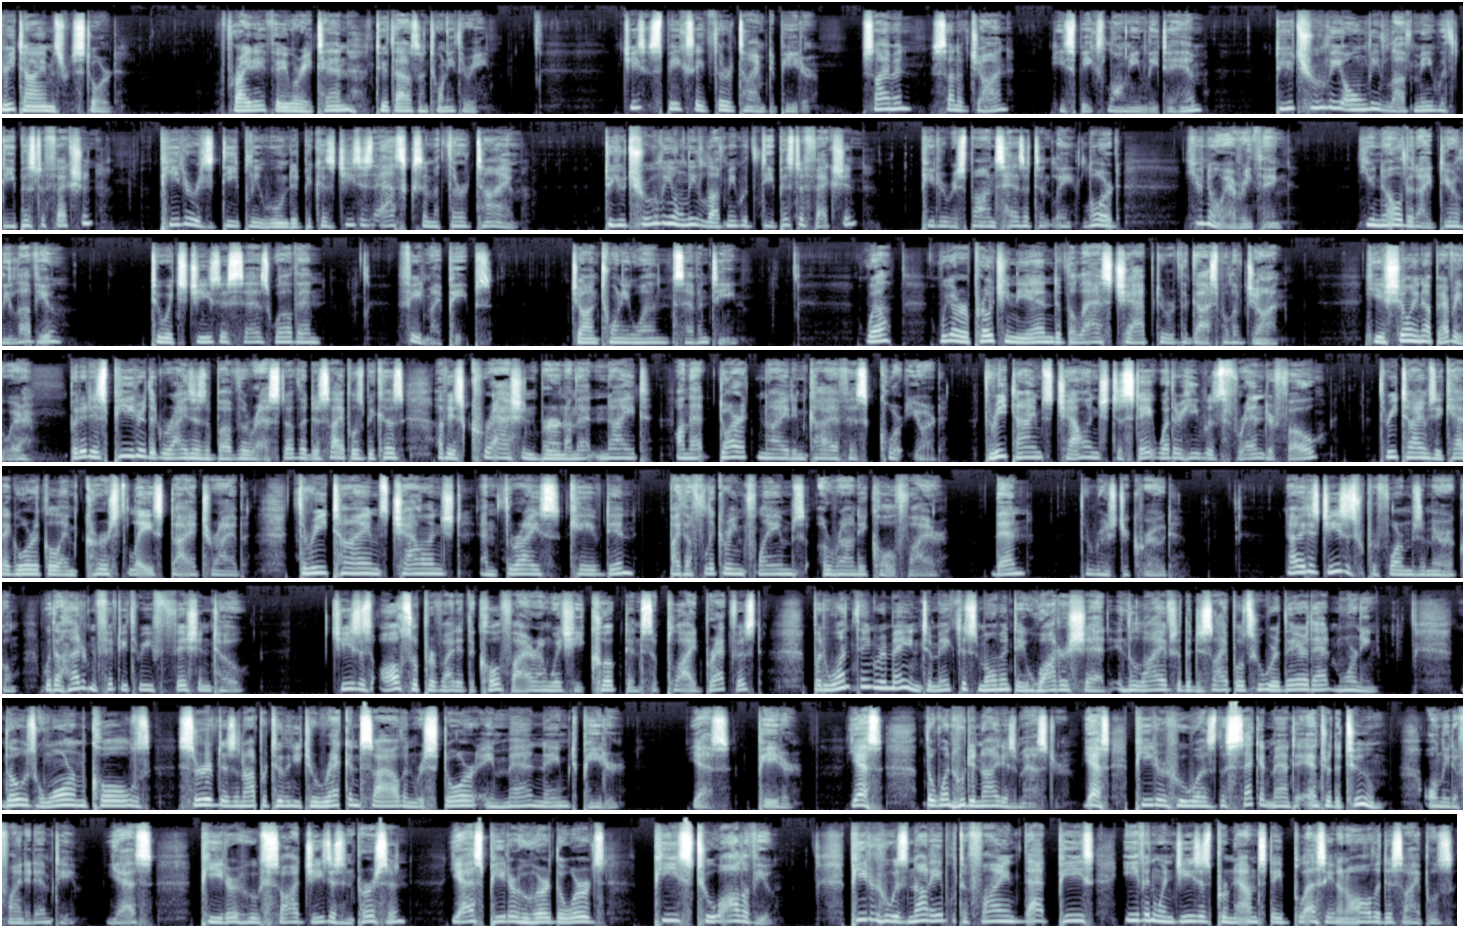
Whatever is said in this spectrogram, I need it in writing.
Three times restored. Friday, February 10, 2023. Jesus speaks a third time to Peter. Simon, son of John, he speaks longingly to him. Do you truly only love me with deepest affection? Peter is deeply wounded because Jesus asks him a third time, Do you truly only love me with deepest affection? Peter responds hesitantly, Lord, you know everything. You know that I dearly love you. To which Jesus says, Well then, feed my peeps. John 21 17. Well, we are approaching the end of the last chapter of the Gospel of John. He is showing up everywhere, but it is Peter that rises above the rest of the disciples because of his crash and burn on that night, on that dark night in Caiaphas' courtyard. Three times challenged to state whether he was friend or foe, three times a categorical and cursed laced diatribe, three times challenged and thrice caved in by the flickering flames around a coal fire. Then the rooster crowed. Now it is Jesus who performs a miracle with 153 fish in tow. Jesus also provided the coal fire on which he cooked and supplied breakfast, but one thing remained to make this moment a watershed in the lives of the disciples who were there that morning. Those warm coals served as an opportunity to reconcile and restore a man named Peter. Yes, Peter. Yes, the one who denied his master. Yes, Peter, who was the second man to enter the tomb, only to find it empty. Yes, Peter, who saw Jesus in person. Yes, Peter, who heard the words, Peace to all of you. Peter, who was not able to find that peace even when Jesus pronounced a blessing on all the disciples.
